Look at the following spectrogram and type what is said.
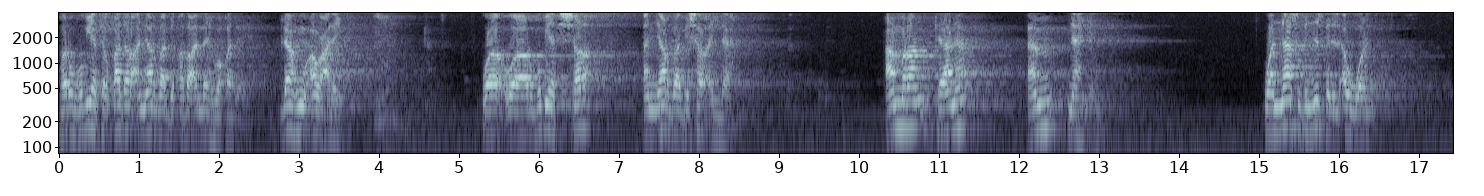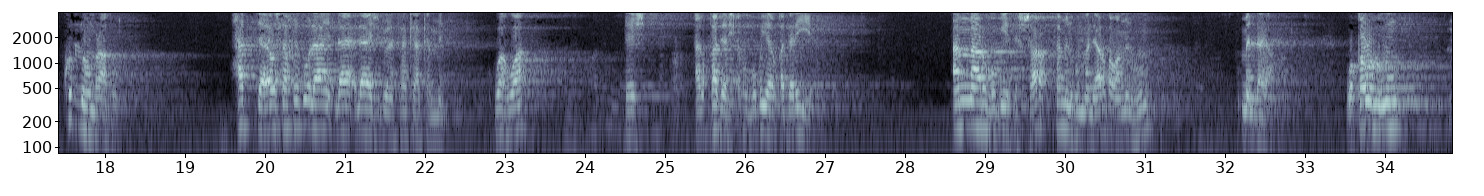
فربوبية القدر أن يرضى بقضاء الله وقدره له أو عليه. وربوبية الشرع أن يرضى بشرع الله. أمرا كان أم نهيا. والناس بالنسبة للأول كلهم راضون. حتى لو سخطوا لا, لا, لا يجدون فكاكا منه. وهو إيش؟ القدري الربوبية القدرية. أما ربوبية الشرع فمنهم من يرضى ومنهم من لا يرضى. وقوله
